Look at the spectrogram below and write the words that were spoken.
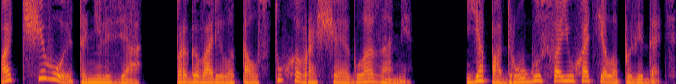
«Отчего это нельзя?» — проговорила толстуха, вращая глазами. Я подругу свою хотела повидать.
